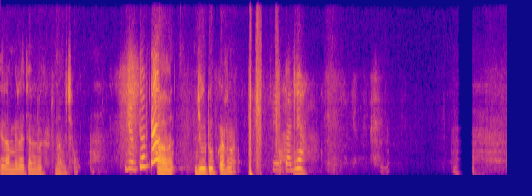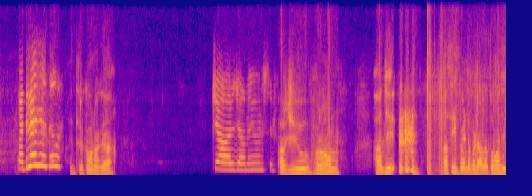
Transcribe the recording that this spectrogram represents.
ਮੇਰਾ ਮੇਰਾ ਚੈਨਲ ਕੱਢਣਾ ਵਿੱਚੋਂ YouTube ਤੋਂ? ਹਾਂ YouTube ਕੱਢਣਾ। ਫਿਰ ਕੱਢ ਲਿਆ? ਕੱਢ ਲਿਆ YouTube ਇੱਧਰ ਕੌਣ ਆ ਗਿਆ? ਚਾਰ ਜਾਣੇ ਹੁਣ ਸਿਰਫ। ਆਰ ਯੂ ਫਰੋਮ ਹਾਂਜੀ ਅਸੀਂ ਪਿੰਡ ਬਨਾਲਾ ਤੋਂ ਹਾਂ ਜੀ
